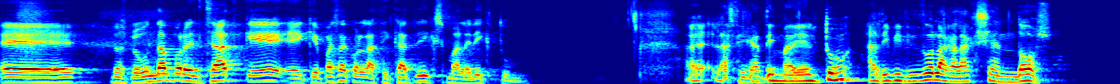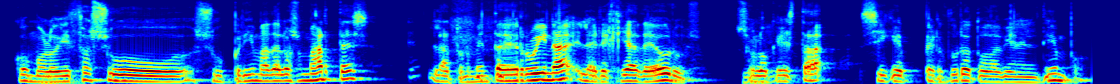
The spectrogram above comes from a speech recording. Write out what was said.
Eh, nos preguntan por el chat que, eh, qué pasa con la Cicatrix Maledictum. Ver, La Cicatrix Maledictum ha dividido la galaxia en dos, como lo hizo su, su prima de los martes, la tormenta de ruina y la herejía de Horus. Solo que esta sí que perdura todavía en el tiempo.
